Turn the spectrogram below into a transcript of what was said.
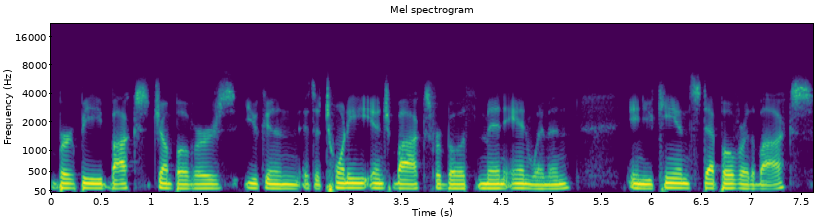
burpee box jump overs, you can it's a 20 inch box for both men and women, and you can step over the box.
